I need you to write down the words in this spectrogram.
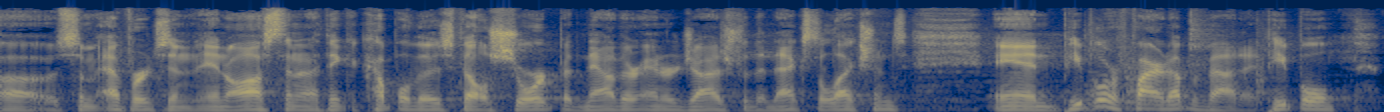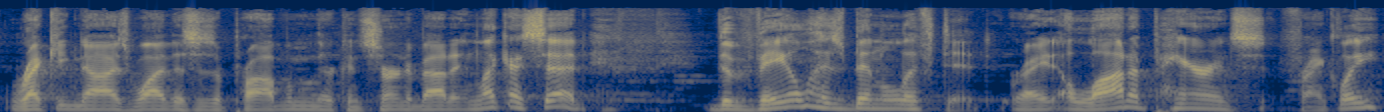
uh, some efforts in, in Austin, and I think a couple of those fell short, but now they're energized for the next elections. And people are fired up about it. People recognize why this is a problem, they're concerned about it. And like I said, the veil has been lifted, right? A lot of parents, frankly,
